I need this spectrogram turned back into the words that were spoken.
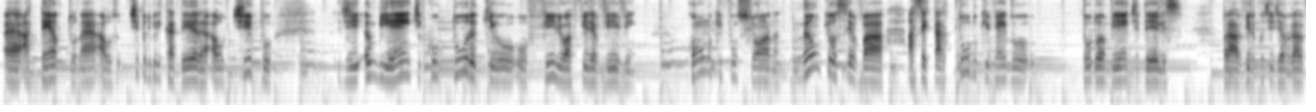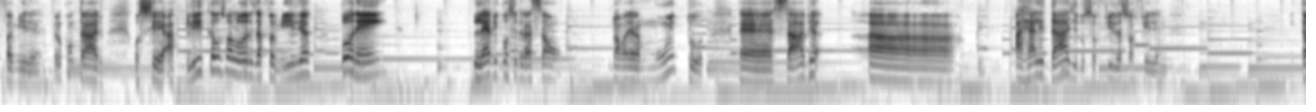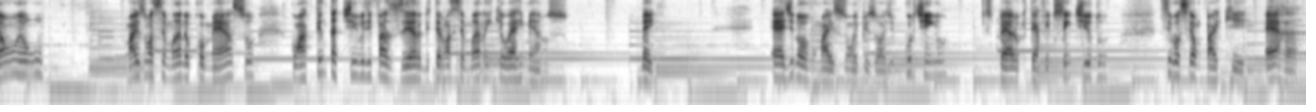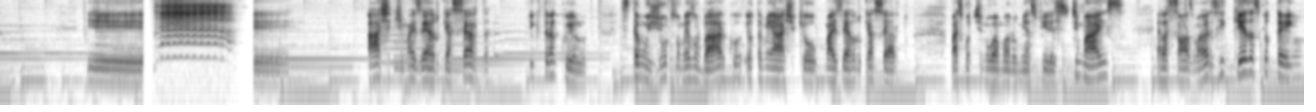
é, atento né, ao tipo de brincadeira, ao tipo de ambiente, cultura que o, o filho ou a filha vivem. Como que funciona. Não que você vá aceitar tudo que vem do, do, do ambiente deles para a vida cotidiana da família. Pelo contrário, você aplica os valores da família, porém leva em consideração de uma maneira muito é, sábia a, a realidade do seu filho e da sua filha. Então eu mais uma semana eu começo com a tentativa de fazer, de ter uma semana em que eu erre menos. Bem, é de novo mais um episódio curtinho. Espero que tenha feito sentido. Se você é um pai que erra e, e acha que mais erra do que acerta, fique tranquilo. Estamos juntos no mesmo barco. Eu também acho que eu mais erro do que acerto. Mas continuo amando minhas filhas demais elas são as maiores riquezas que eu tenho.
